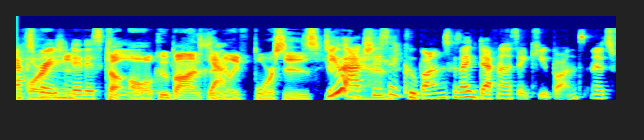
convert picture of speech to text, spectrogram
expiration important date is to key. all coupons because Yeah. it really forces. Do you actually say coupons? Because I definitely say coupons, and it's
